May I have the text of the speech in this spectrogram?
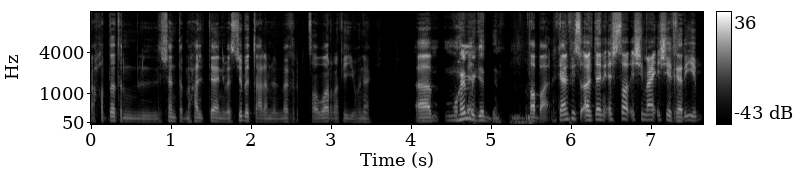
حطيت الشنطة بمحل تاني بس جبت علم المغرب تصورنا فيه هناك. آه مهم آه، جدا. طبعا. كان في سؤال تاني إيش صار؟ شيء معي شيء غريب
